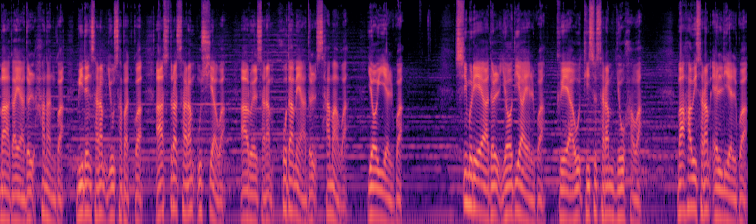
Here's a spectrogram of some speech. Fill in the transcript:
마가의 아들 하난과 미덴 사람 요사밧과 아스드라 사람 우시야와 아로엘 사람 호담의 아들 사마와 여이엘과 시므리의 아들 여디아엘과 그의 아우 디스 사람 요하와 마하위 사람 엘리엘과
